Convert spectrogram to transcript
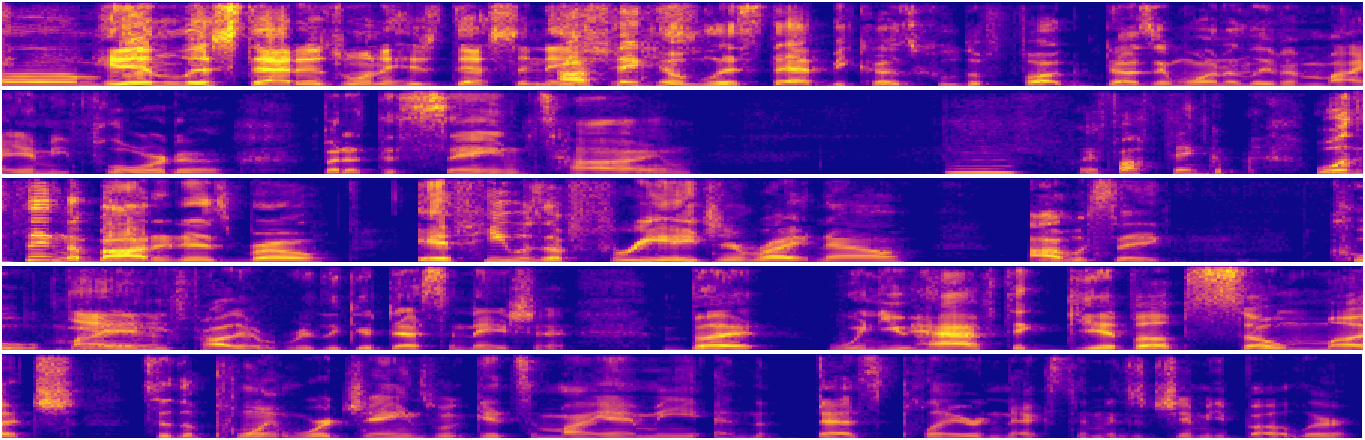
Um, he didn't list that as one of his destinations. I think he'll list that because who the fuck doesn't want to live in Miami, Florida? But at the same time, hmm, if I think, ab- well, the thing about it is, bro, if he was a free agent right now, I would say, cool, Miami's probably a really good destination. But when you have to give up so much to the point where James would get to Miami and the best player next to him is Jimmy Butler,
